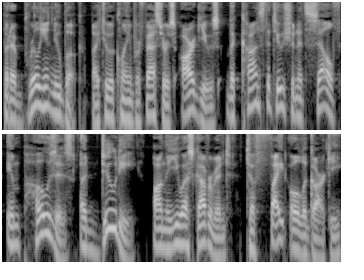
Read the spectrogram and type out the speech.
But a brilliant new book by two acclaimed professors argues the Constitution itself imposes a duty on the U.S. government to fight oligarchy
